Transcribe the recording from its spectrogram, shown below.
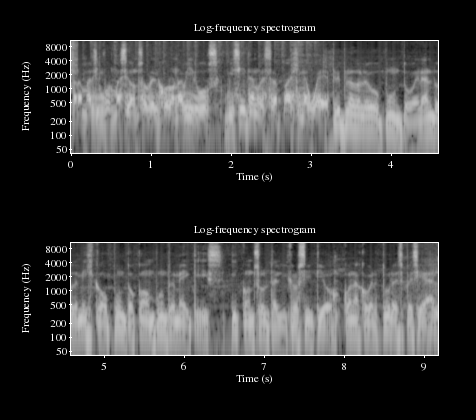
Para más información sobre el coronavirus, visita nuestra página web www.heraldodemexico.com.mx y consulta el micrositio con la cobertura especial.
